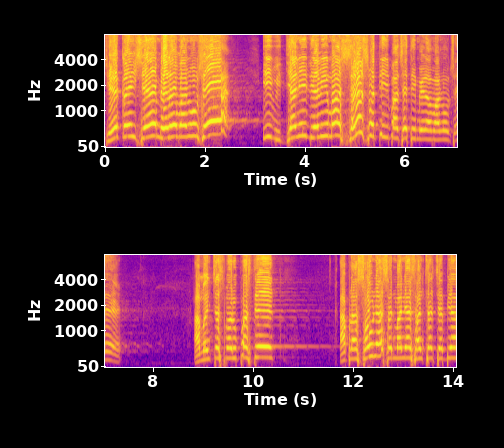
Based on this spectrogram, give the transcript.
જે કઈ છે મેળવવાનું છે એ વિદ્યાની દેવીમાં સરસ્વતી પાસેથી મેળવવાનું છે. આ મંચસ પર ઉપસ્થિત આપણા સૌના સન્માન્ય સાંસદ સભ્ય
